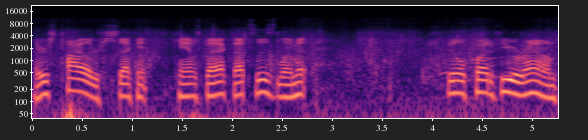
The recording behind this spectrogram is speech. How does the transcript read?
There's Tyler's second canvasback. That's his limit. Still quite a few around.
